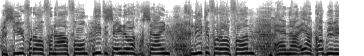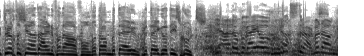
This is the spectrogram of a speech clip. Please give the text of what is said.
plezier vooral vanavond. Niet te zenuwachtig zijn. Geniet er vooral van. En eh, ja, ik hoop jullie terug te zien aan het einde van de avond. Want dan bete- betekent dat iets goeds. Ja, dat hopen wij ook. Tot straks. Bedankt.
